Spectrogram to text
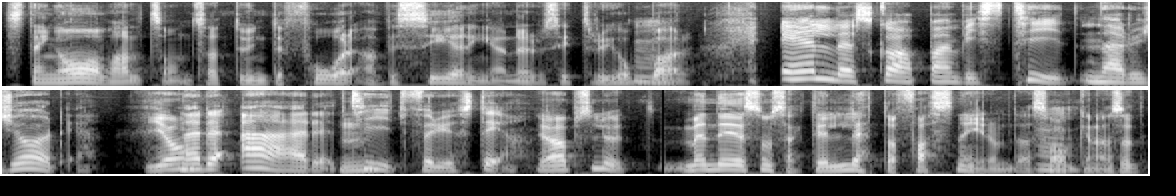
stäng av allt sånt så att du inte får aviseringar när du sitter och jobbar. Mm. Eller skapa en viss tid när du gör det. Ja. När det är mm. tid mm. för just det. Ja, absolut. Men det är som sagt, det är lätt att fastna i de där mm. sakerna. Så att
